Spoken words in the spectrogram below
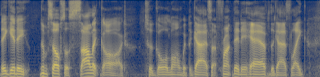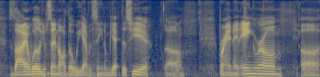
they get a themselves a solid guard to go along with the guys up front that they have. The guys like Zion Williamson, although we haven't seen him yet this year. Um, Brandon Ingram, uh,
